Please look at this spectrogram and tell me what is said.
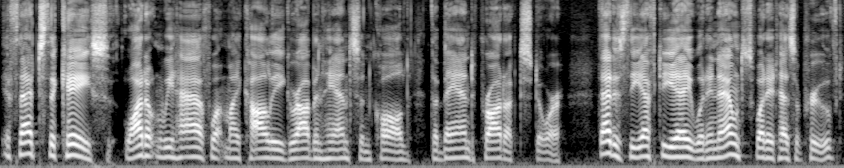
If that's the case, why don't we have what my colleague Robin Hanson called the banned product store? That is, the FDA would announce what it has approved,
